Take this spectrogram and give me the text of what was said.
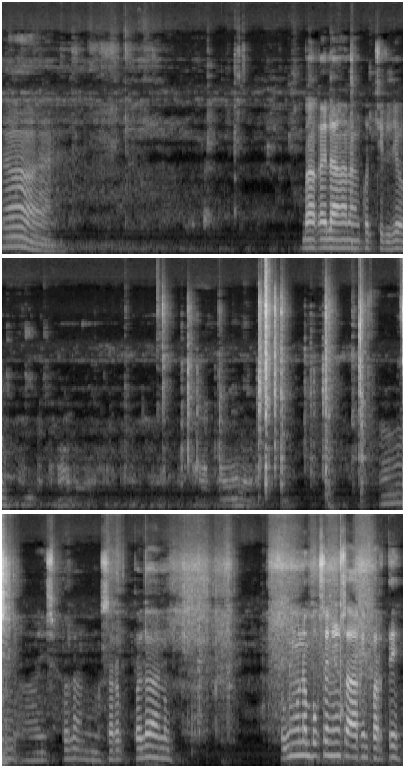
Ah. Baka kailangan ng kutsilyo. Ah, ayos pala. Ano, masarap pala. Ano. Huwag mo nang buksan yung sa aking parte.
